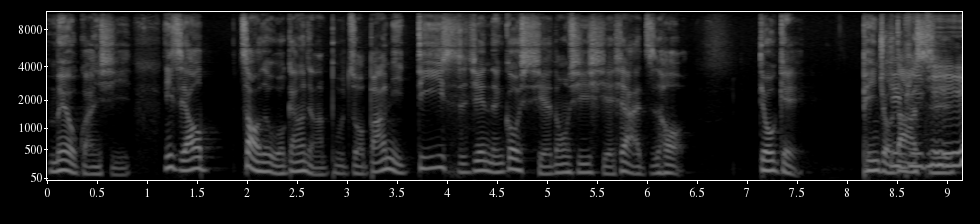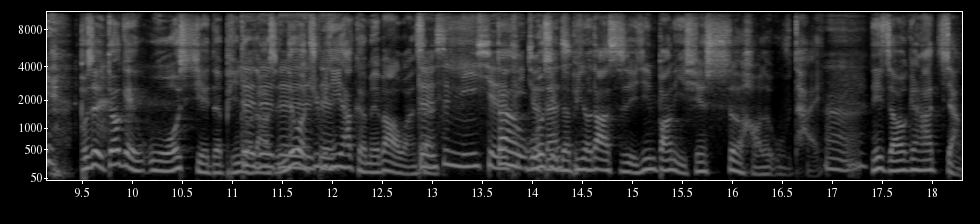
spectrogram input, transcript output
没有关系，你只要照着我刚刚讲的步骤，把你第一时间能够写的东西写下来之后，丢给。品酒大师。不是丢给我写的品酒大师，如果 GPT 他可能没办法完善，对，是你写的。但我写的品酒大师已经帮你先设好了舞台，嗯，你只要跟他讲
